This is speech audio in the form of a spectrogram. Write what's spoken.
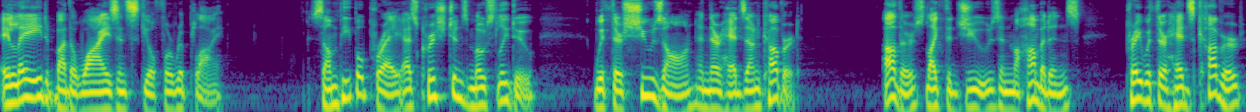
allayed by the wise and skilful reply. Some people pray, as Christians mostly do, with their shoes on and their heads uncovered. Others, like the Jews and Mohammedans, pray with their heads covered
